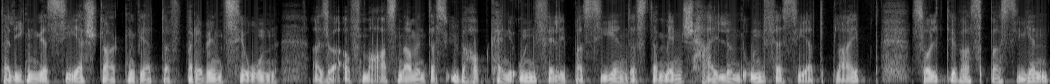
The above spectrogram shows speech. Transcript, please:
da legen wir sehr starken Wert auf Prävention, also auf Maßnahmen, dass überhaupt keine Unfälle passieren, dass der Mensch heil und unversehrt bleibt. Sollte was passieren,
